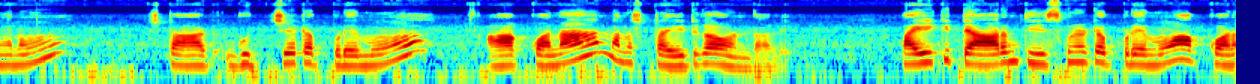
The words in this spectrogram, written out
మనం స్టార్ట్ గుచ్చేటప్పుడేమో ఆ కొన మన స్ట్రైట్గా ఉండాలి. పైకి దారం తీసుకునేటప్పుడేమో ఆ కొన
